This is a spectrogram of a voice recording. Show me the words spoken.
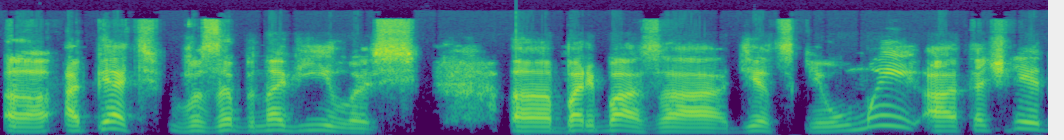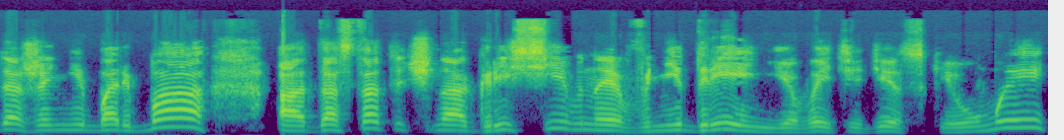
опять возобновилась э, борьба за детские умы, а точнее даже не борьба, а достаточно агрессивное внедрение в эти детские умы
